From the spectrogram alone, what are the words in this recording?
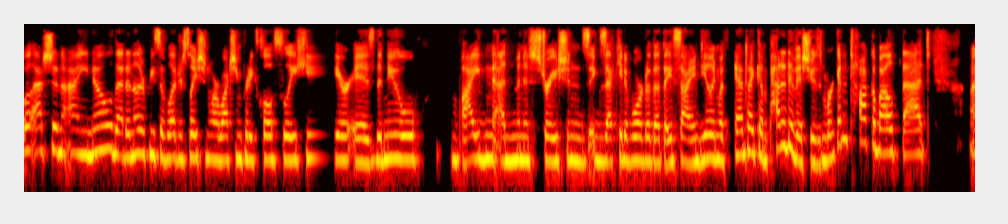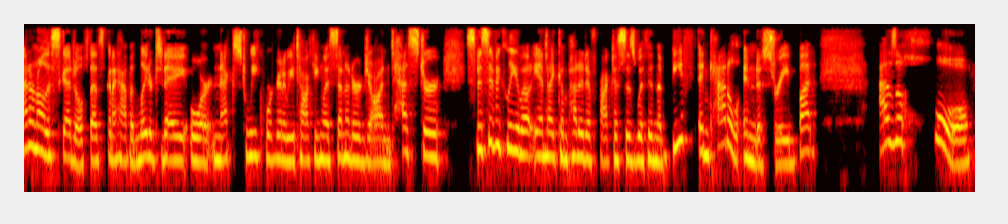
Well, Ashton, I know that another piece of legislation we're watching pretty closely here is the new Biden administration's executive order that they signed dealing with anti competitive issues. And we're going to talk about that. I don't know the schedule if that's going to happen later today or next week. We're going to be talking with Senator Jon Tester specifically about anti competitive practices within the beef and cattle industry. But as a whole,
